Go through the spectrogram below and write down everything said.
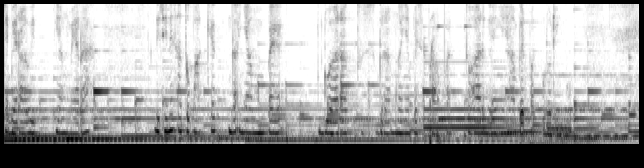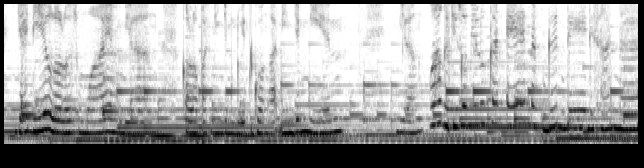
cabai rawit yang merah. Di sini satu paket nggak nyampe 200 gram nggak nyampe seperempat. Itu harganya hampir 40 ribu. Jadi lo lo semua yang bilang kalau pas minjem duit gue nggak minjemin wah gaji suami lu kan enak gede di sana.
